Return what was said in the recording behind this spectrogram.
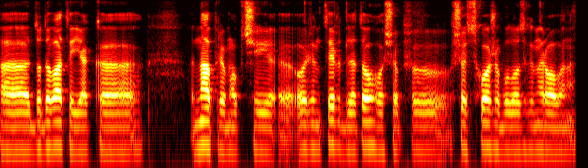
е, додавати як е, напрямок чи е, орієнтир для того, щоб е, щось схоже було згенероване.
